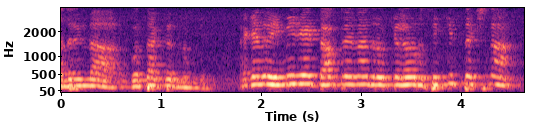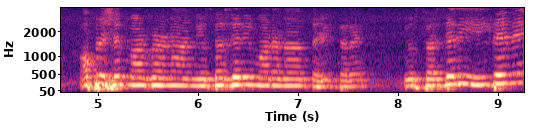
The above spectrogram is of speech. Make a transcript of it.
ಅದರಿಂದ ಗೊತ್ತಾಗ್ತದೆ ನಮಗೆ. ಯಾಕೆಂದರೆ ಇಮಿಡಿಯೇಟ್ ಡಾಕ್ಟರ್ ಏನಾದರೂ ಕೆಲವರು ಸಿಕ್ಕಿದ ತಕ್ಷಣ ಆಪರೇಷನ್ ಮಾಡಿಬಿಡೋಣ, ನೀವು ಸರ್ಜರಿ ಮಾಡೋಣ ಅಂತ ಹೇಳ್ತಾರೆ. ಇವ್ರು ಸರ್ಜರಿ ಇಲ್ಲದೇನೆ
